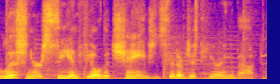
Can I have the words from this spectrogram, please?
listeners see and feel the change instead of just hearing about it.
